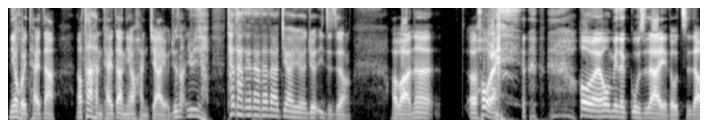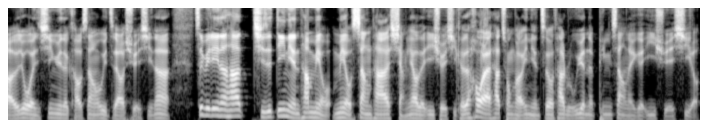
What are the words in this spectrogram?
你要回台大，然后他喊台大，你要喊加油，就这样，就台大台大台大加油，就一直这样，好吧？那。呃，后来，后来后面的故事大家也都知道，就我很幸运的考上了物理治疗学系。那 CBD 呢，他其实第一年他没有没有上他想要的医学系，可是后来他重考一年之后，他如愿的拼上了一个医学系哦。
